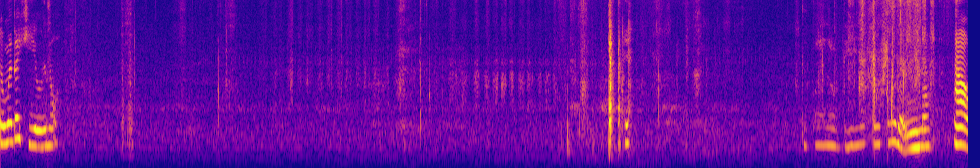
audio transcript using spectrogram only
ยังไม่ได้ขี่เลยเนาะ ต่อไปเราดีแล้วก็แบบนี้นะ อ้าว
